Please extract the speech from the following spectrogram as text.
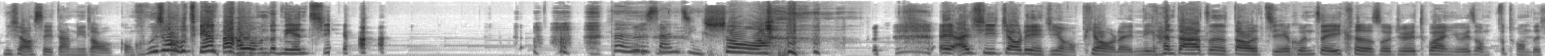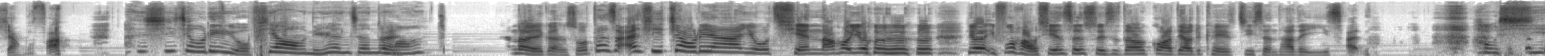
你想要谁当你老公？我说天哪，我们的年纪啊！但是三井寿啊。哎、欸，安西教练已经有票了。你看，大家真的到了结婚这一刻的时候，就会突然有一种不同的想法。安西教练有票，你认真的吗？看到有一个人说，但是安西教练啊，有钱，然后又呵呵又一副好先生，随时都要挂掉就可以继承他的遗产。好邪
